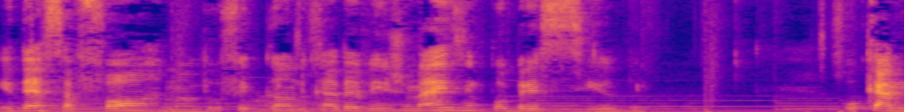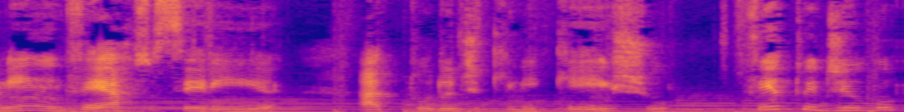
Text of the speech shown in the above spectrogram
E dessa forma vou ficando cada vez mais empobrecido. O caminho inverso seria: a tudo de que me queixo, fito e digo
